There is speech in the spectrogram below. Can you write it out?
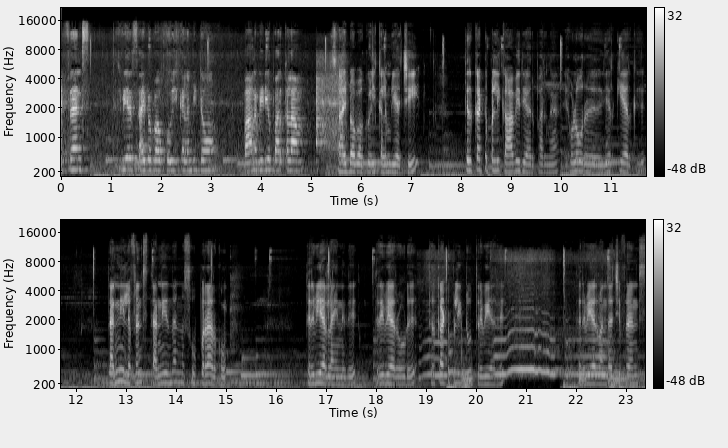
ஃப்ரெண்ட்ஸ் திருவியர் சாய்பாபா கோயில் கிளம்பிட்டோம் வாங்க வீடியோ பார்க்கலாம் சாய்பாபா கோயில் கிளம்பியாச்சு திருக்காட்டுப்பள்ளி காவேரி ஆறு எவ்வளோ ஒரு இயற்கையாக இருக்குது தண்ணி இல்லை ஃப்ரெண்ட்ஸ் தண்ணி இருந்தால் இன்னும் சூப்பராக இருக்கும் திருவியார் லைன் இது. திருவியார் ரோடு திருக்காட்டுப்பள்ளி டு திருவியார் திருவியார் வந்தாச்சு ஃப்ரெண்ட்ஸ்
